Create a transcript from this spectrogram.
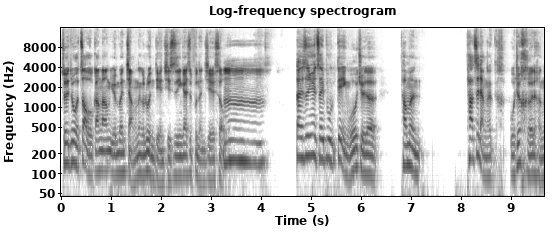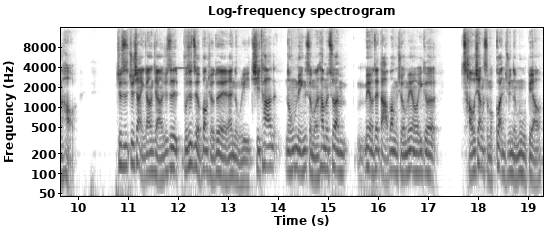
所以如果照我刚刚原本讲的那个论点，其实应该是不能接受的。嗯。但是因为这部电影，我会觉得他们他这两个我觉得合的很好，就是就像你刚刚讲的，就是不是只有棒球队的人在努力，其他农民什么，他们虽然没有在打棒球，没有一个朝向什么冠军的目标，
